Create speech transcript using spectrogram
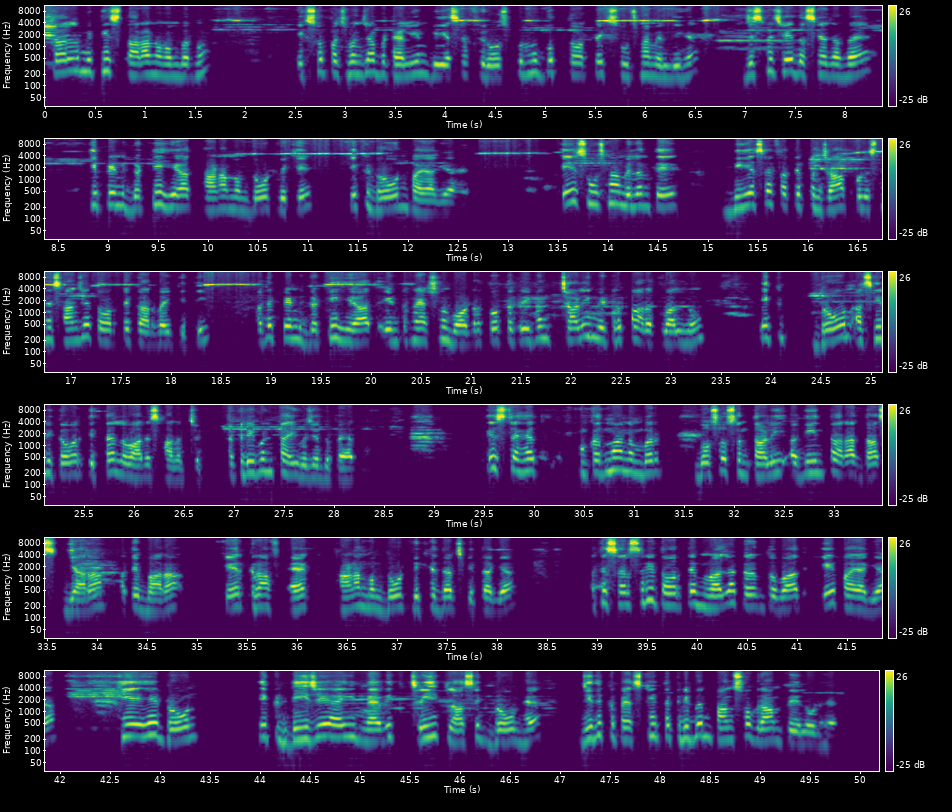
ਕੱਲ ਮਿਤੀ 17 ਨਵੰਬਰ ਨੂੰ 155 ਬਟਾਲੀਅਨ ਬੀਐਸਐਫ ਫਿਰੋਜ਼ਪੁਰ ਨੂੰ ਗੁਪਤ ਤੌਰ ਤੇ ਇੱਕ ਸੂਚਨਾ ਮਿਲਦੀ ਹੈ, ਜਿਸ ਵਿੱਚ ਇਹ ਦੱਸਿਆ ਜਾਂਦਾ ਹੈ ਕਿ ਪਿੰਡ ਗੱਟੀ ਹਿਆ ਥਾਣਾ ਮਮਦੋਟ ਵਿਖੇ ਇੱਕ ਡਰੋਨ ਪਾਇਆ ਗਿਆ ਹੈ। ਇਹ ਸੂਚਨਾ ਮਿਲਣ ਤੇ ਬੀਐਸਐਫ ਅਤੇ ਪੰਜਾਬ ਪੁਲਿਸ ਨੇ ਸਾਂਝੇ ਤੌਰ ਤੇ ਕਾਰਵਾਈ ਕੀਤੀ ਅਤੇ ਪਿੰਡ ਗੱਟੀ ਹਿਆਤ ਇੰਟਰਨੈਸ਼ਨਲ ਬਾਰਡਰ ਤੋਂ ਤਕਰੀਬਨ 40 ਮੀਟਰ ਭਾਰਤ ਵੱਲ ਨੂੰ ਇੱਕ ਡਰੋਨ ਅਸੀਂ ਰਿਕਵਰ ਕੀਤਾ ਲਵਾਰਿਸ ਹਾਲਤ 'ਚ, ਤਕਰੀਬਨ 2:30 ਵਜੇ ਦੁਪਹਿਰ ਨੂੰ। ਇਸ ਤਹਿਤ ਮੁਕਦਮਾ ਨੰਬਰ 247 ਅਧੀਨ ਧਾਰਾ 10 11 ਅਤੇ 12 에ਅਰਕ੍ਰਾਫਟ ਐਕਟ ਥਾਣਾ ਮਮਦੋਟ ਵਿਖੇ ਦਰਜ ਕੀਤਾ ਗਿਆ ਅਤੇ ਸਰਸਰੀ ਤੌਰ ਤੇ ਮੁਲਾਜ਼ਾ ਕਰਨ ਤੋਂ ਬਾਅਦ ਇਹ ਪਾਇਆ ਗਿਆ ਕਿ ਇਹ ਡਰੋਨ ਇੱਕ DJI Mavic 3 ਕਲਾਸਿਕ ਡਰੋਨ ਹੈ ਜਿਹਦੀ ਕਪੈਸਿਟੀ ਤਕਰੀਬਨ 500 ਗ੍ਰਾਮ ਪੇਲੋਡ ਹੈ।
